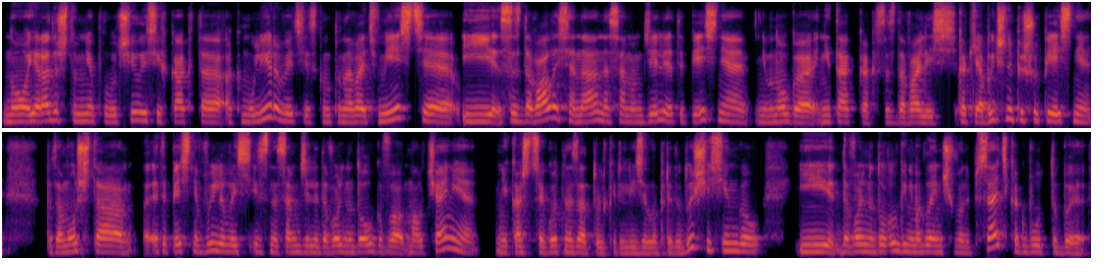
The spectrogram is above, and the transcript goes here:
но я рада, что мне получилось их как-то аккумулировать и скомпоновать вместе. И создавалась она, на самом деле, эта песня немного не так, как создавались, как я обычно пишу песни, потому что эта песня вылилась из, на самом деле, довольно долгого молчания. Мне кажется, я год назад только релизила предыдущий сингл, и довольно долго не могла ничего написать, как будто бы,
